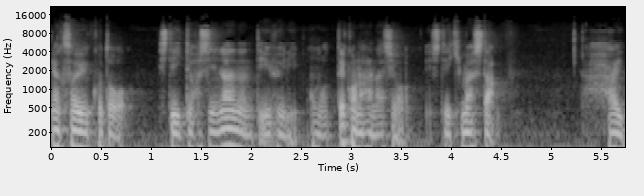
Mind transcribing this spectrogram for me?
なんかそういうことをしていってほしいななんていうふうに思ってこの話をしてきました。はい。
